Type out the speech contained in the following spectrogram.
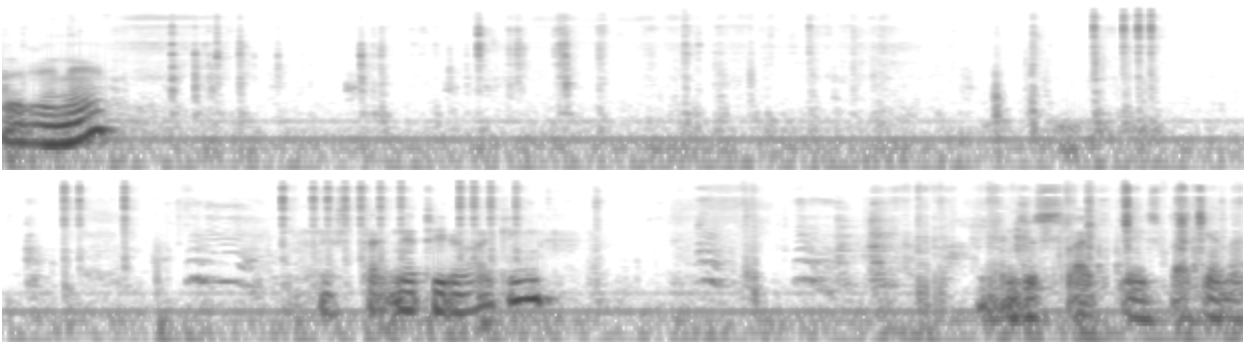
Put it in there. Just tighten it to your liking. And just slide things back in there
